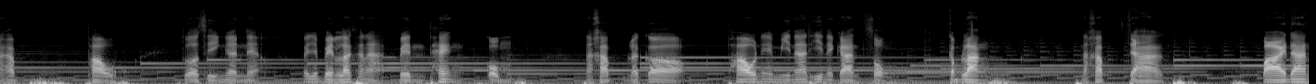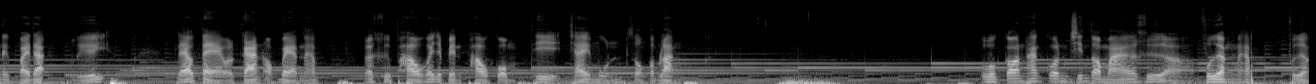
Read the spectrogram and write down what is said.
นะครับ เผาตัวสีเงินเนี่ยก็จะเป็นลักษณะเป็นแท่งกลมนะครับ แล้วก็เผาเนี่ยมีหน้าที่ในการส่งกำลังนะครับ จากปลายด้านหนึ่งไปด้านหรือแล้วแต่การออกแบบนะครับ ก็คือเผาก็จะเป็นเผากลมที่ใช้หมุนส่งกำลัง อุปกรณ์ทางกลชิ้นต่อมาก็คือเฟืองนะครับ เฟือง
